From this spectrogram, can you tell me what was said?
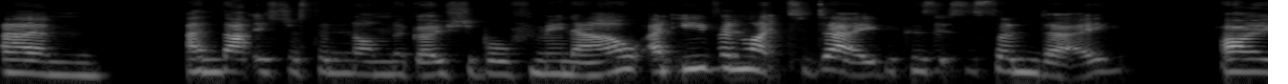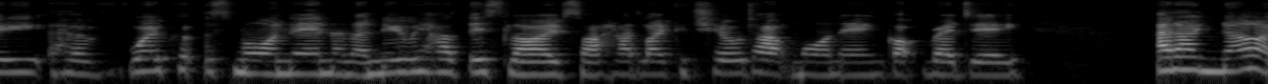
Um and that is just a non-negotiable for me now. And even like today, because it's a Sunday, I have woke up this morning and I knew we had this live, so I had like a chilled out morning, got ready. And I know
